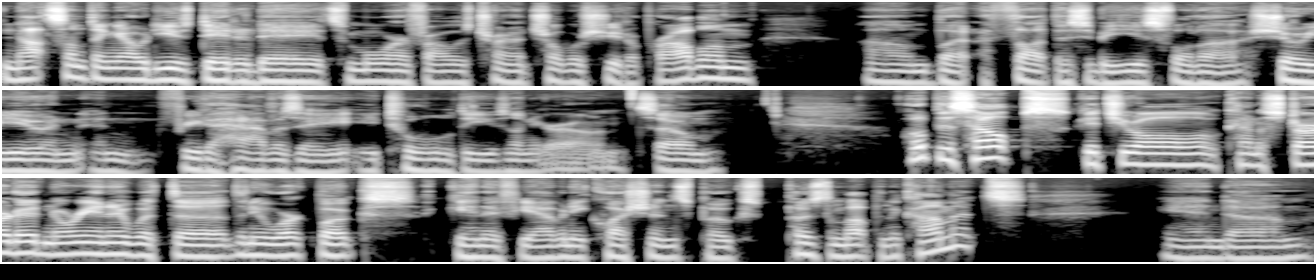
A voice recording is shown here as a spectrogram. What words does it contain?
not something I would use day to day. It's more if I was trying to troubleshoot a problem. Um, but I thought this would be useful to show you and, and for you to have as a, a tool to use on your own. So hope this helps get you all kind of started and oriented with the, the new workbooks. Again, if you have any questions, post, post them up in the comments and um,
